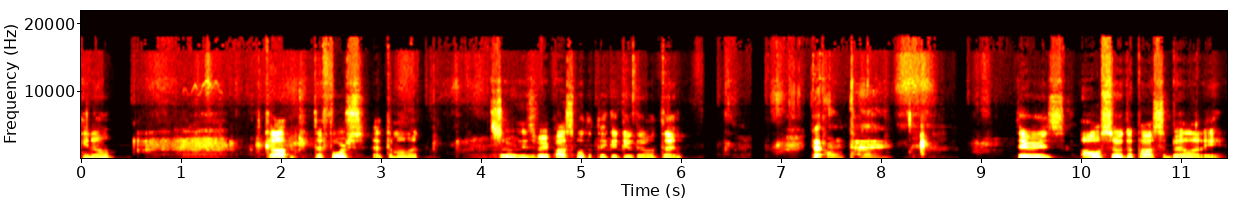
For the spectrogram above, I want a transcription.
you know, cop the Force at the moment. So it's very possible that they could do their own thing. That own time. There is also the possibility.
